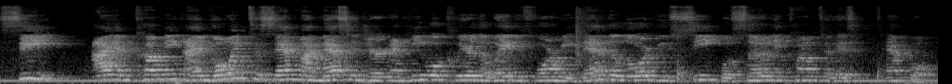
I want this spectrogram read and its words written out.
See, I am coming, I am going to send my messenger, and he will clear the way before me. Then the Lord you seek will suddenly come to his temple.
